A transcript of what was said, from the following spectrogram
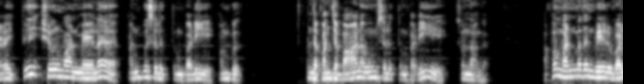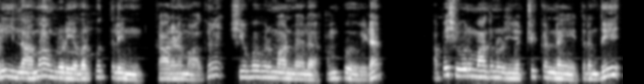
அழைத்து சிவருமான் மேலே அன்பு செலுத்தும்படி அம்பு அந்த பஞ்ச பானமும் செலுத்தும்படி சொன்னாங்க. அப்போ மன்மதன் வேறு வழி இல்லாமல் அவங்களுடைய வற்புறுத்தலின் காரணமாக சிவபெருமான் மேலே அம்பு விட அப்ப சிவருமாதனுடைய தன்னுடைய நெற்றிக்கண்ணை திறந்து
